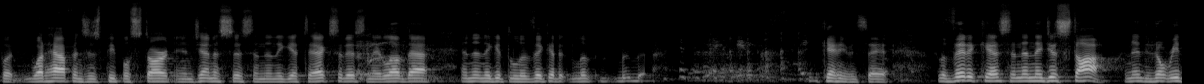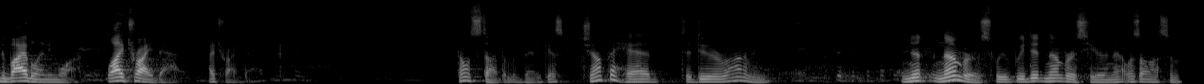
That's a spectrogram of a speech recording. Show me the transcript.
but what happens is people start in Genesis and then they get to Exodus and they love that. And then they get to Leviticus. Le, can't even say it. Leviticus and then they just stop and then they don't read the Bible anymore. Well, I tried that. I tried that. Don't stop at Leviticus. Jump ahead to Deuteronomy. N- numbers. We, we did numbers here, and that was awesome.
